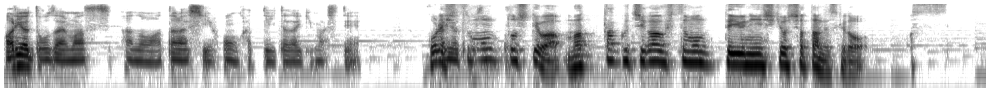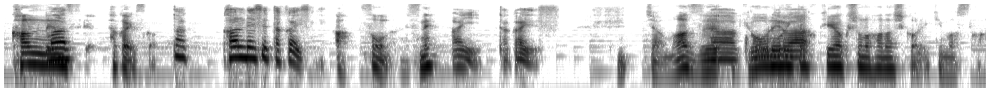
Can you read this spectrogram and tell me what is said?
ありがとうございます。あの、新しい本を買っていただきまして。これ質問としては全く違う質問っていう認識をしちゃったんですけど、す関連性高いですか、関連性高いですね。あ、そうなんですね。はい、高いです。じゃあまず、業務委託契約書の話からいきますか。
